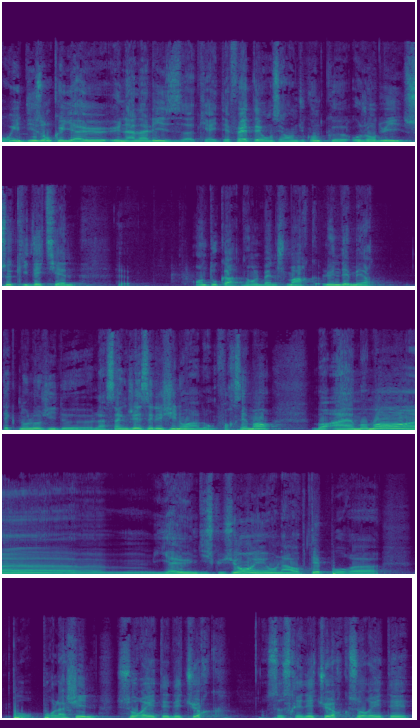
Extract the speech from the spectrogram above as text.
oui, disons qu'il y a eu une analyse qui a été faite et on s'est rendu compte qu'aujourd'hui, ceux qui détiennent, euh, en tout cas dans le benchmark, l'une des meilleures technologies de la 5G, c'est les Chinois. Donc forcément, bon, à un moment, euh, il y a eu une discussion et on a opté pour euh, pour pour la Chine. Ça aurait été des Turcs, ce serait des Turcs. Ça aurait été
